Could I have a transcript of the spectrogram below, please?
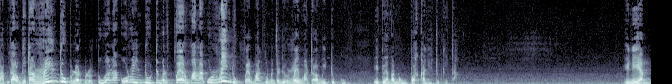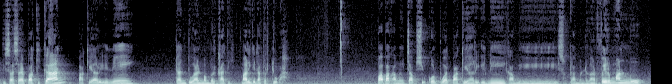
Tapi kalau kita rindu benar-benar Tuhan aku rindu dengan firman aku rindu firman itu menjadi rema dalam hidupku. Itu yang akan mengubahkan hidup kita. Ini yang bisa saya bagikan pagi hari ini dan Tuhan memberkati. Mari kita berdoa. Bapak kami ucap syukur buat pagi hari ini kami sudah mendengar firman-Mu.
